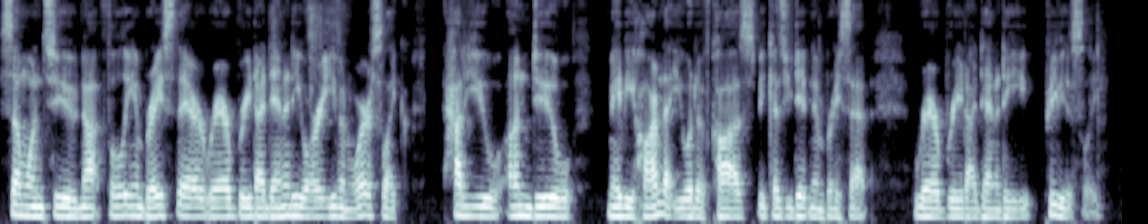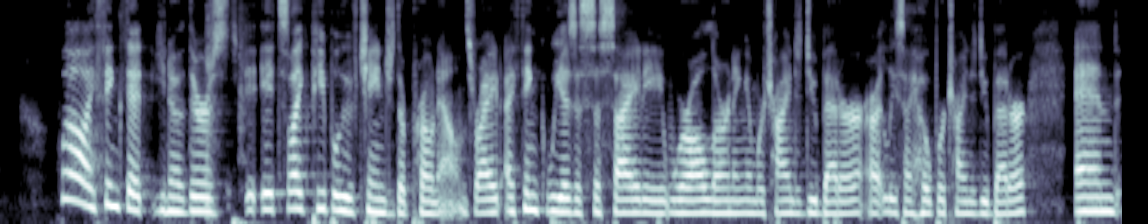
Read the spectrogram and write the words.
someone to not fully embrace their rare breed identity or even worse like how do you undo maybe harm that you would have caused because you didn't embrace that rare breed identity previously well, I think that, you know, there's, it's like people who've changed their pronouns, right? I think we as a society, we're all learning and we're trying to do better, or at least I hope we're trying to do better. And,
